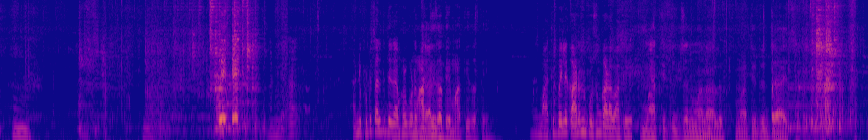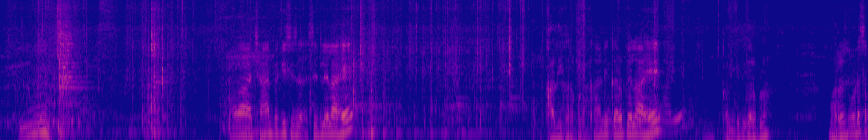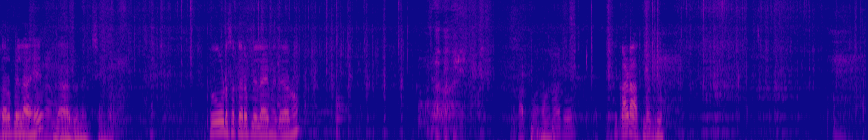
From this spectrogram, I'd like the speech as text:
हम्म. अंडी आ- अंडी फुटे चालते ते काय फरक पडत माती जाते माती जाते. माती पहिले काढा ना पुसून काढा माती. मातीतच जन्माला आलो. मातीतच जायचं. हम्म. वा छानपैकी शिज शिजलेला आहे. खाली करपला. खाली करपलेला आहे. खाली किती करपला? महाराज? थोडंसं करपलेलं आहे. अजूनच शेंगा थोडंसं करपलेलं आहे मित्रांनो. हे काढा आतमधलं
